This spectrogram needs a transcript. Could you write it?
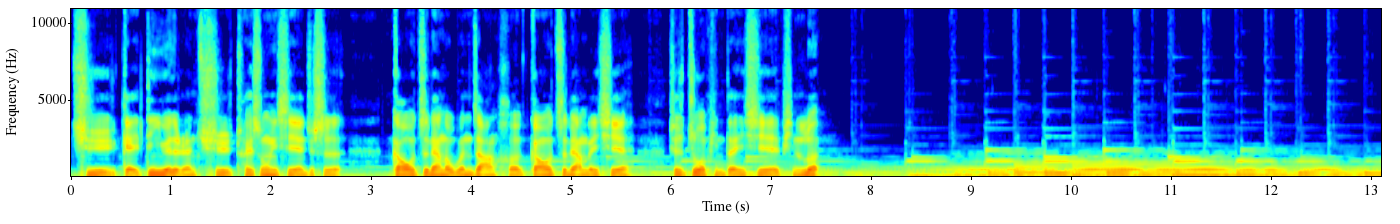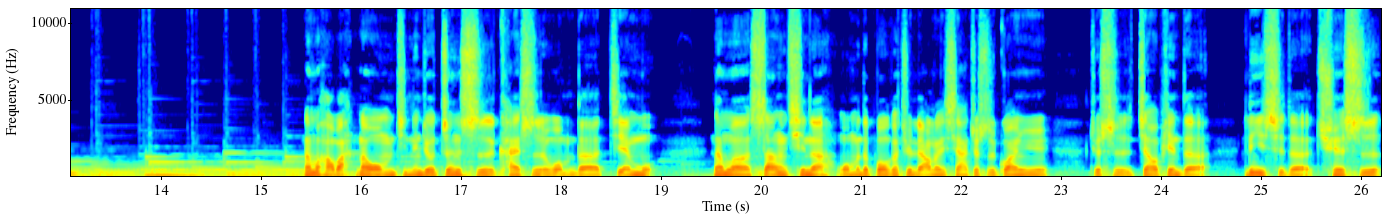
去给订阅的人去推送一些就是高质量的文章和高质量的一些就是作品的一些评论。那么好吧，那我们今天就正式开始我们的节目。那么上期呢，我们的播客去聊了一下，就是关于就是胶片的历史的缺失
